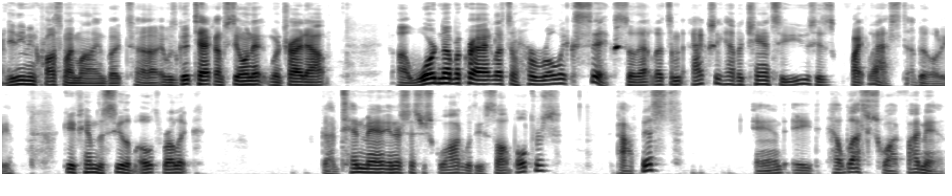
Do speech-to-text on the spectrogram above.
Didn't even cross my mind, but uh, it was good tech. I'm stealing it. We're going to try it out. Uh, Ward Number Crag lets him heroic six, so that lets him actually have a chance to use his fight last ability. Gave him the Seal of Oath relic. Got a 10 man intercessor squad with the Assault Bolters, Power Fist, and a Hellblaster squad, five man.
